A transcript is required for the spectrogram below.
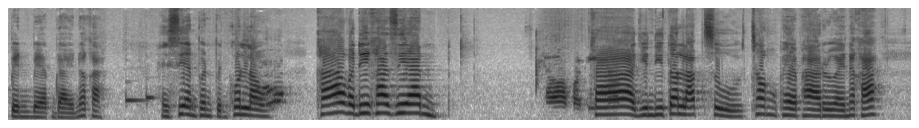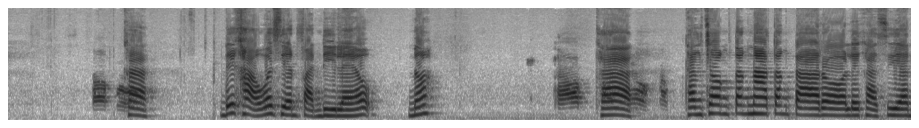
เป็นแบบใดเนาะค่ะให้เซียนเพิ่นเป็นคนเรา ค่ะสวัสดีค่ะเซียน ครับสวัสดีค่ะ ยินดีต้อนรับสู่ช่องแพรพารวยนะคะ ครับผมค่ะ ได้ข่าวว่าเซียนฝันดีแล้ว เนาะ ครับค่ะ แล้วครับ ทางช่องตั้งหน้าตั้งตารอเลยค่ะเซียน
